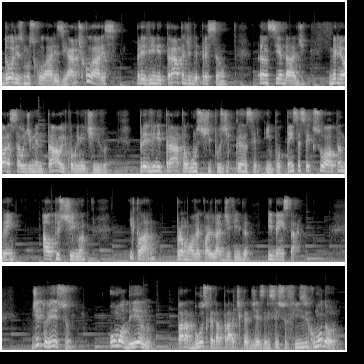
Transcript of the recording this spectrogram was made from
dores musculares e articulares, previne e trata de depressão, ansiedade, melhora a saúde mental e cognitiva, previne e trata alguns tipos de câncer, impotência sexual também, autoestima e, claro, promove a qualidade de vida e bem-estar. Dito isso, o modelo para a busca da prática de exercício físico mudou,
